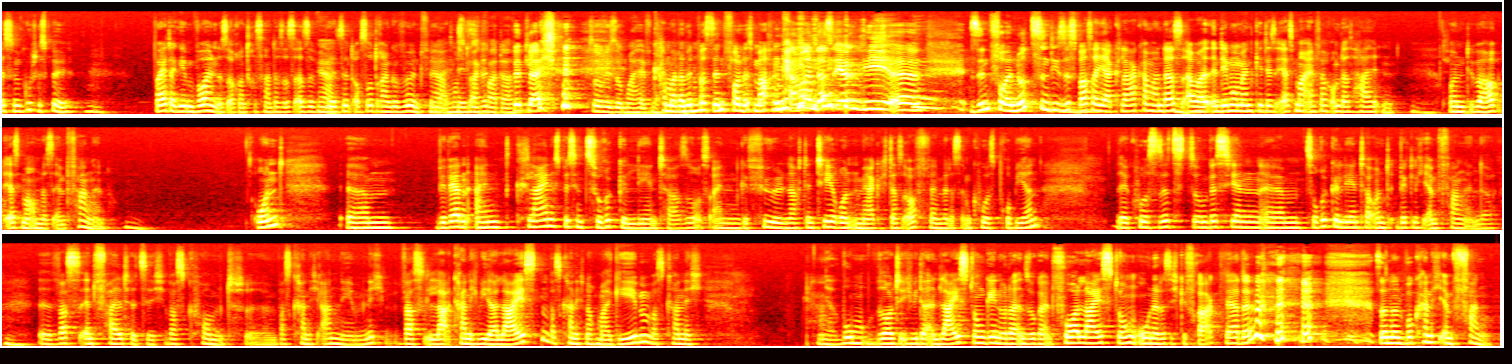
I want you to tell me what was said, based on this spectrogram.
das ist ein gutes Bild. Mhm. Weitergeben wollen ist auch interessant. Das ist also, ja. wir sind auch so dran gewöhnt. Vielleicht. Ja, muss gleich wird, weiter. Wird gleich sowieso mal helfen. Kann man damit was Sinnvolles machen? Kann man das irgendwie äh, sinnvoll nutzen, dieses Wasser? Ja, klar kann man das, mhm. aber in dem Moment geht es erstmal einfach um das Halten mhm. und überhaupt erstmal um das Empfangen. Mhm. Und ähm, wir werden ein kleines bisschen zurückgelehnter. So ist ein Gefühl. Nach den Teerunden merke ich das oft, wenn wir das im Kurs probieren. Der Kurs sitzt so ein bisschen ähm, zurückgelehnter und wirklich empfangender. Mhm. Äh, was entfaltet sich? Was kommt? Äh, was kann ich annehmen? Nicht, was kann ich wieder leisten? Was kann ich nochmal geben? Was kann ich, wo sollte ich wieder in Leistung gehen oder in sogar in Vorleistung, ohne dass ich gefragt werde? Sondern wo kann ich empfangen?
